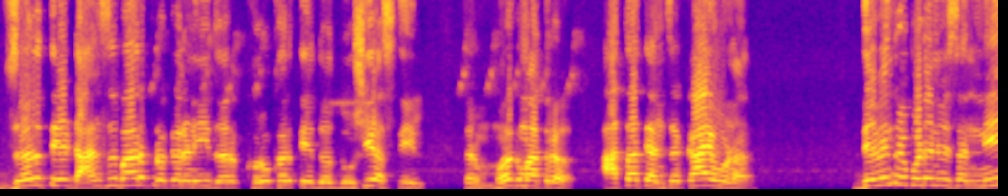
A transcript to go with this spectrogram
जर ते डान्स बार प्रकरणी जर खरोखर ते द- दोषी असतील तर मग मात्र आता त्यांचं काय होणार? देवेंद्र फडणवीसांनी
